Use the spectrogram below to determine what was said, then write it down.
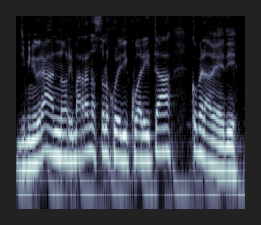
diminuiranno, rimarranno solo quelle di qualità? Come la vedi?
